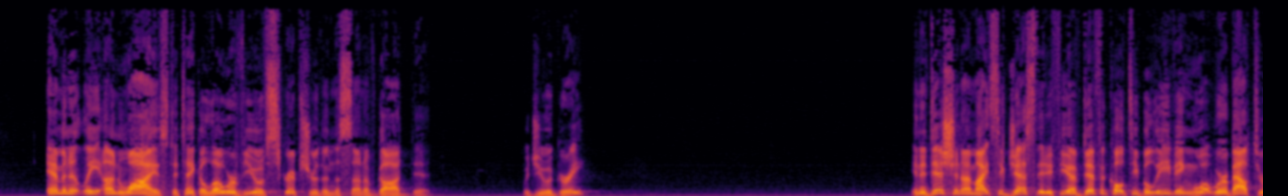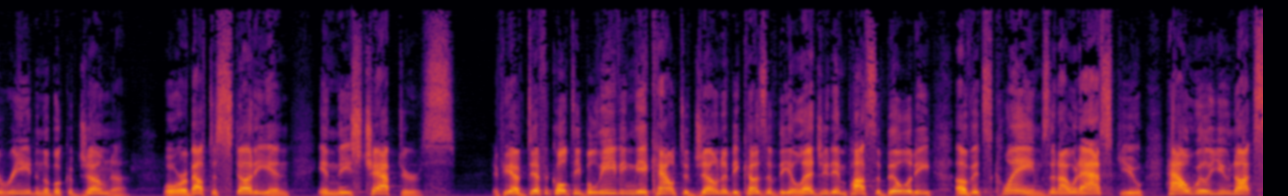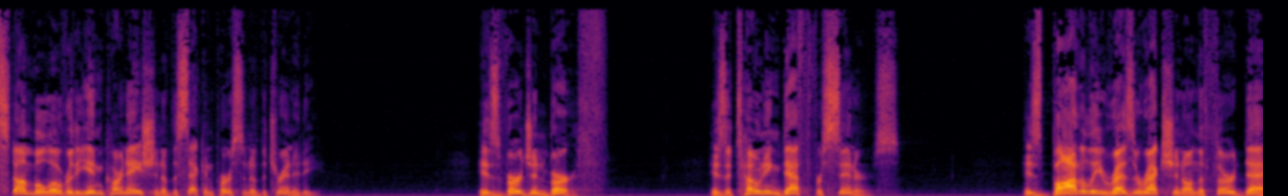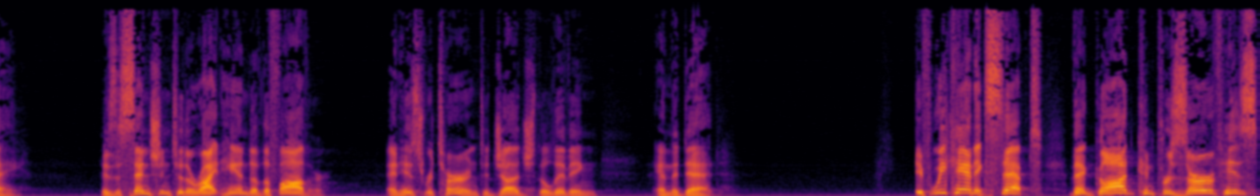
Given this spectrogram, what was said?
eminently unwise to take a lower view of Scripture than the Son of God did. Would you agree? In addition, I might suggest that if you have difficulty believing what we're about to read in the book of Jonah, what we're about to study in, in these chapters, if you have difficulty believing the account of Jonah because of the alleged impossibility of its claims, then I would ask you, how will you not stumble over the incarnation of the second person of the Trinity? his virgin birth, his atoning death for sinners, his bodily resurrection on the third day, his ascension to the right hand of the Father, and his return to judge the living and the dead. If we can't accept that God can preserve his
